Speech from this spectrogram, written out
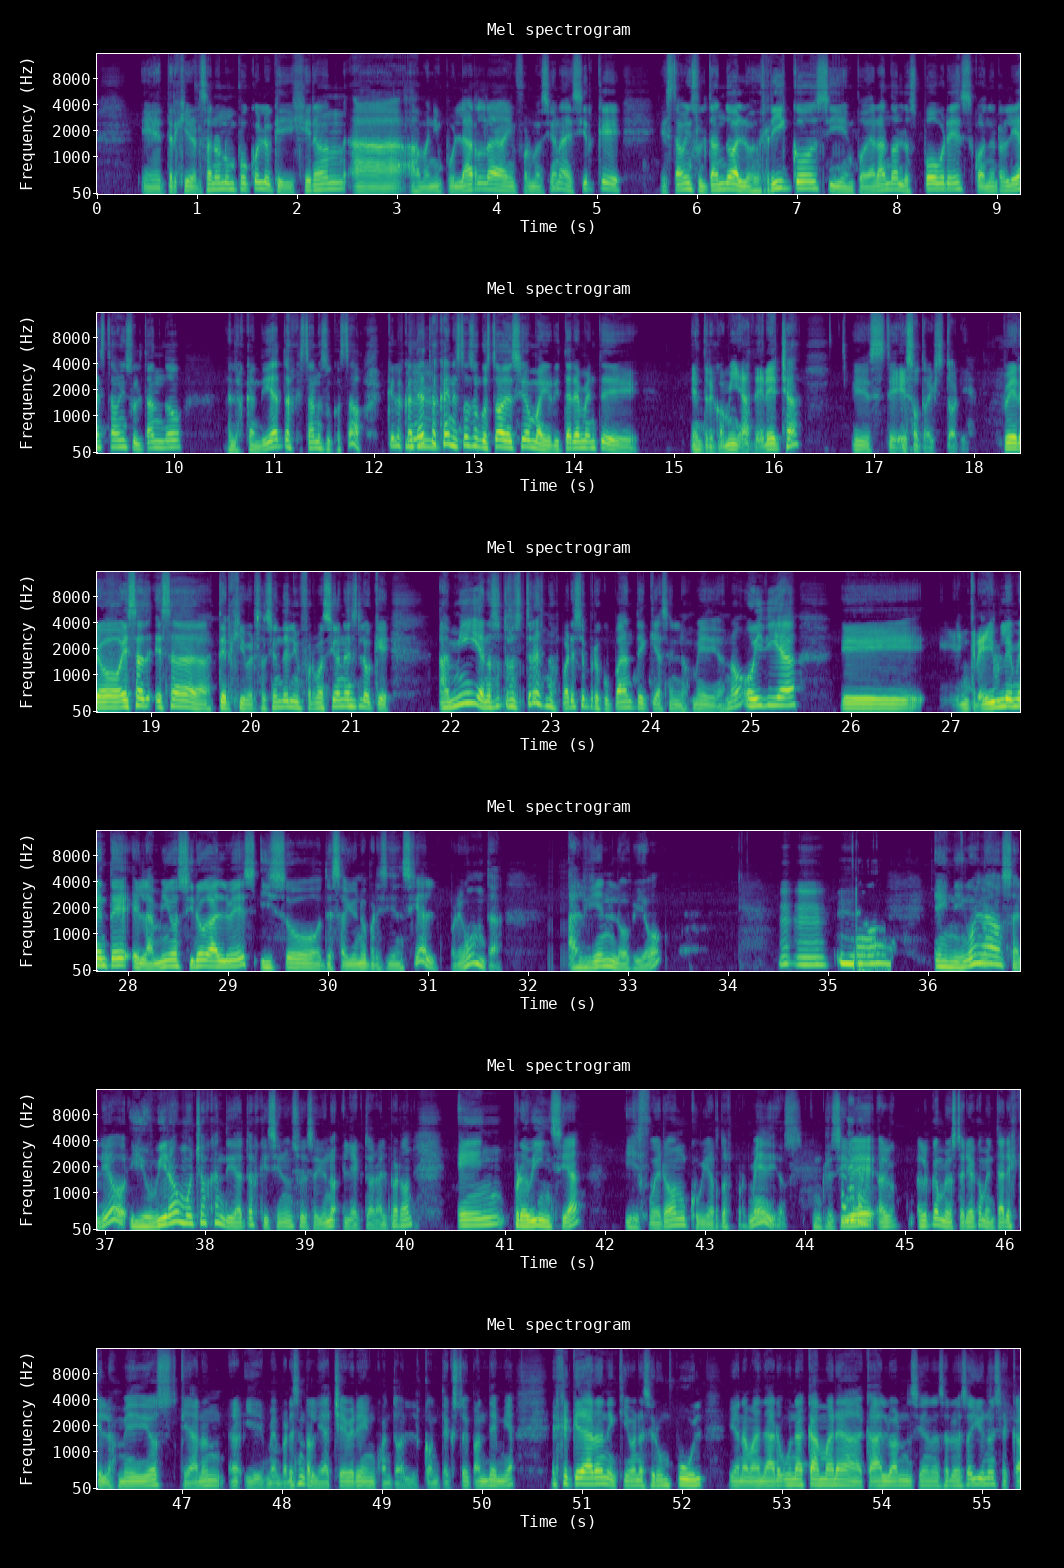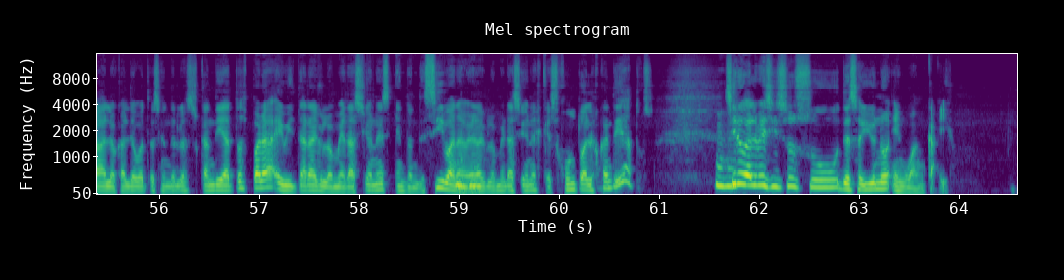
Eh, tergiversaron un poco lo que dijeron a, a manipular la información, a decir que estaba insultando a los ricos y empoderando a los pobres, cuando en realidad estaba insultando a los candidatos que están a su costado. Que los candidatos Mm. que han estado a su costado han sido mayoritariamente, entre comillas, derecha, este, es otra historia. Pero esa, esa tergiversación de la información es lo que a mí y a nosotros tres nos parece preocupante que hacen los medios, ¿no? Hoy día, eh, increíblemente, el amigo Ciro Galvez hizo desayuno presidencial. Pregunta, ¿alguien lo vio? Mm, mm. No. En ningún No. lado salió. Y hubieron muchos candidatos que hicieron su desayuno electoral, perdón, en provincia y fueron cubiertos por medios. Inclusive, algo, algo que me gustaría comentar es que los medios quedaron, eh, y me parece en realidad chévere en cuanto al contexto de pandemia, es que quedaron en que iban a hacer un pool, iban a mandar una cámara a cada lugar donde se iban a hacer los desayunos y a cada local de votación de los candidatos para evitar aglomeraciones en donde sí van a haber aglomeraciones, que es junto a los candidatos. Ciro Galvez hizo su desayuno en Huancayo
